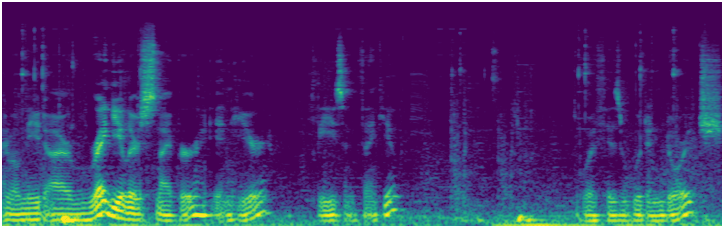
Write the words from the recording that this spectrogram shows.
And we'll need our regular sniper in here. Please and thank you with his wooden Dorich.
